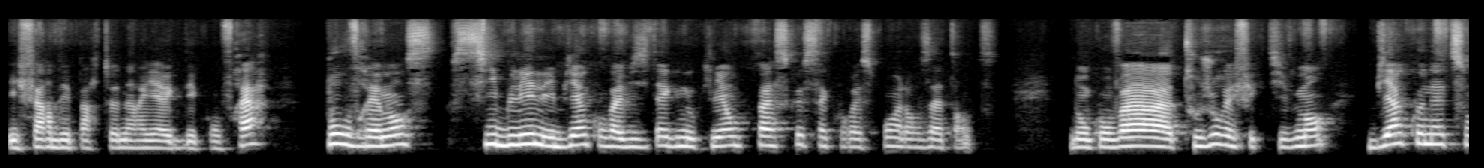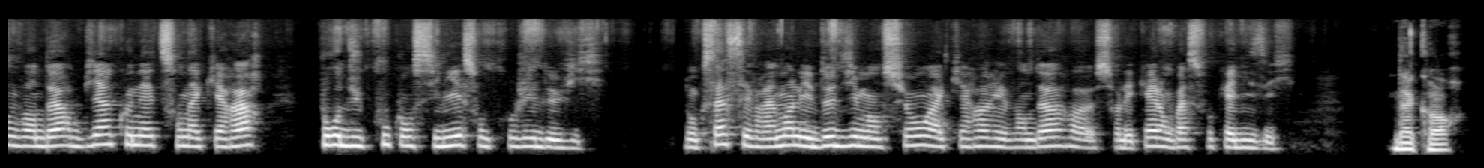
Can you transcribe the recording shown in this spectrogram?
et faire des partenariats avec des confrères pour vraiment cibler les biens qu'on va visiter avec nos clients parce que ça correspond à leurs attentes. Donc, on va toujours effectivement bien connaître son vendeur, bien connaître son acquéreur pour du coup concilier son projet de vie. Donc ça, c'est vraiment les deux dimensions, acquéreur et vendeur, euh, sur lesquelles on va se focaliser. D'accord.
